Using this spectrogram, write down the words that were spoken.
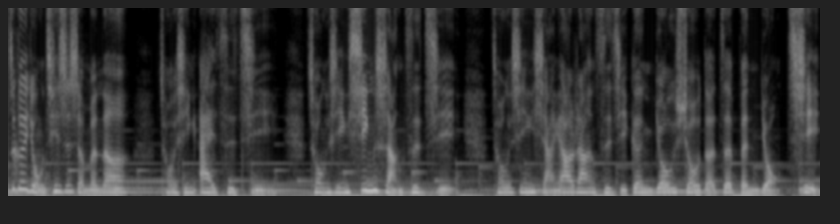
这个勇气是什么呢？重新爱自己，重新欣赏自己，重新想要让自己更优秀的这份勇气。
